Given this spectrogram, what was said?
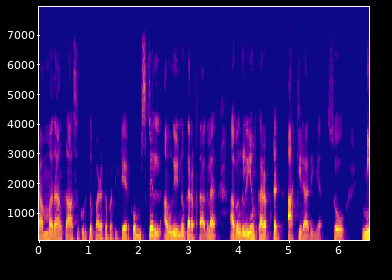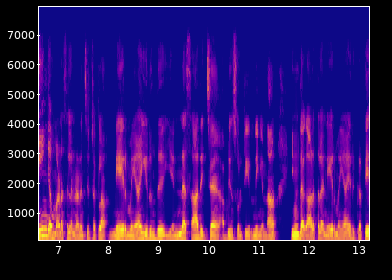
நம்ம தான் காசு கொடுத்து பழக்கப்படுத்திக்கிட்டே இருக்கோம். ஸ்டில் அவங்க இன்னும் கரப்ட் ஆகலை. அவங்களையும் கரப்டட் ஆக்கிடாதீங்க. ஸோ நீங்கள் மனசில் நினச்சிட்ருக்கலாம் நேர்மையாக இருந்து என்ன சாதித்தேன் அப்படின்னு சொல்லிட்டு இருந்தீங்கன்னா இந்த காலத்தில் நேர்மையாக இருக்கிறதே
